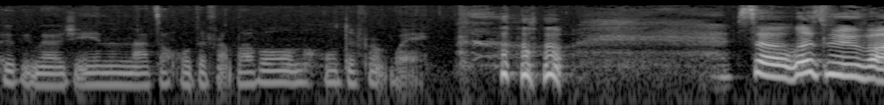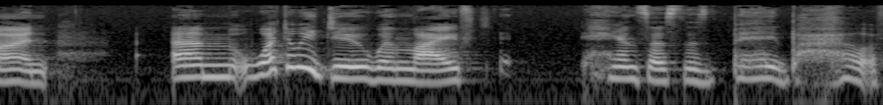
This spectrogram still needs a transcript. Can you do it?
poop emoji, and then that's a whole different level and a whole different way. so let's move on. Um, what do we do when life hands us this big pile of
